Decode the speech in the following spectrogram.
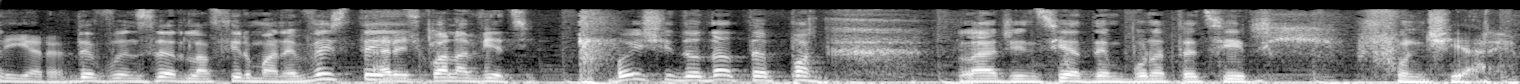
carieră. de vânzări la firma Neveste. Are școala vieții. Băi, și deodată, pac, la Agenția de Îmbunătățiri Funciare.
